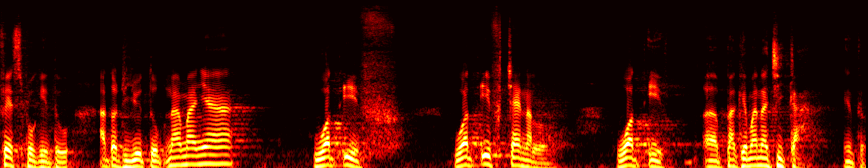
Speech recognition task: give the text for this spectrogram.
Facebook itu atau di YouTube namanya What If. What If Channel. What If. Uh, bagaimana jika itu.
